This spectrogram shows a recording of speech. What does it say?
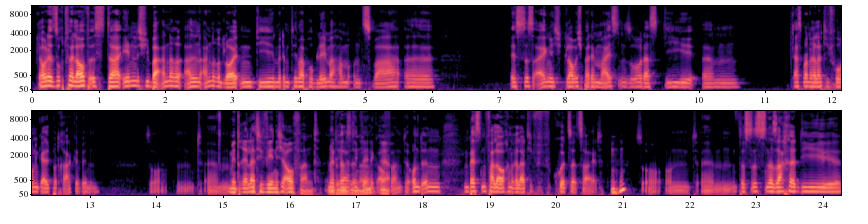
Ich glaube, der Suchtverlauf ist da ähnlich wie bei andere, allen anderen Leuten, die mit dem Thema Probleme haben. Und zwar äh, ist es eigentlich, glaube ich, bei den meisten so, dass die ähm, erstmal einen relativ hohen Geldbetrag gewinnen. So, und, ähm, mit relativ wenig Aufwand. Mit relativ Sinne. wenig Aufwand. Ja. Und in, im besten Fall auch in relativ kurzer Zeit. Mhm. So, und ähm, das ist eine Sache, die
